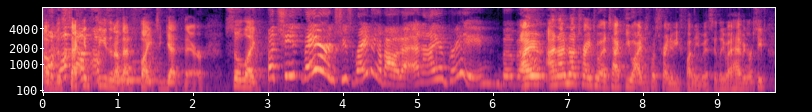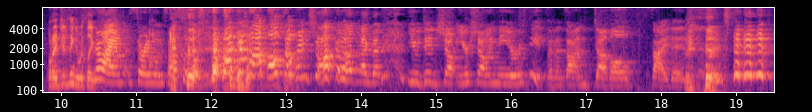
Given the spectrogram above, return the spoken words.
of the second season of that fight to get there. So like. But she's there and she's writing about it, and I agree. Boo boo. I, and I'm not trying to attack you. I just was trying to be funny, basically, by having receipts. But I did think it was like No, I'm sort of obsessed with this. I'm also in shock about the fact that you did show. You're showing me your receipts, and it's on double-sided print.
